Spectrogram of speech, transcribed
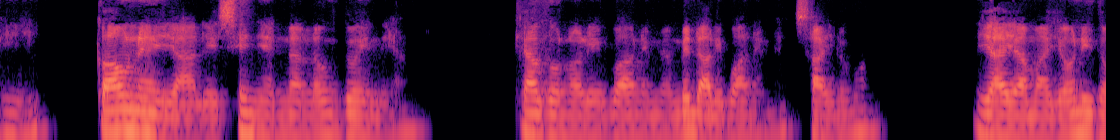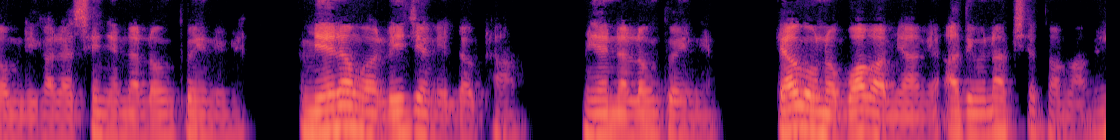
ဒီ ကောင်းတဲ့ຢာလေးဆင်ញံနှလုံးသွင်းနေရဘုရားကုံတော်လေးပွားနေမယ်မေတ္တာလေးပွားနေမယ်စာရလို့ပေါ့ရာရာမှာယောနိတော်မဏိကလည်းဆင်ញံနှလုံးသွင်းနေပြီအမြဲတမ်းကလေးကျင်လေးလောက်ထားအမြဲနှလုံးသွင်းနေဘုရားကုံတော်ပွားပါများနေအာတိဝနဖြစ်သွားမှာပဲ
